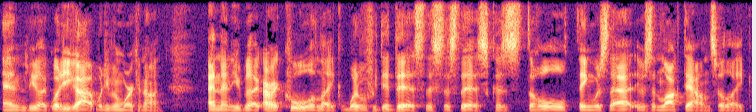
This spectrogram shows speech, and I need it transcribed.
and be like, "What do you got? What have you been working on?" And then he'd be like, "All right, cool. Like, what if we did this, this, this, this?" Because the whole thing was that it was in lockdown, so like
